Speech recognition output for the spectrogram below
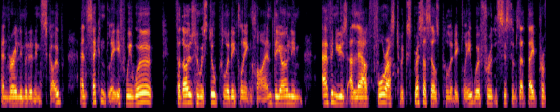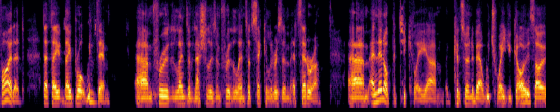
and very limited in scope. And secondly, if we were, for those who were still politically inclined, the only avenues allowed for us to express ourselves politically were through the systems that they provided, that they, they brought with them. Um, through the lens of nationalism, through the lens of secularism, etc. Um, and they're not particularly um, concerned about which way you go. So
